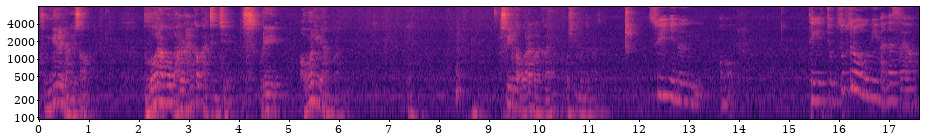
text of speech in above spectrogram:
국민을 향해서 무엇라고 말을 할 것 같은지 우리 어머님이 한번 예. 수인이가 뭐라고 할까요? 오시는 분들마다 수인이는 어, 되게 좀 쑥스러움이 많았어요.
